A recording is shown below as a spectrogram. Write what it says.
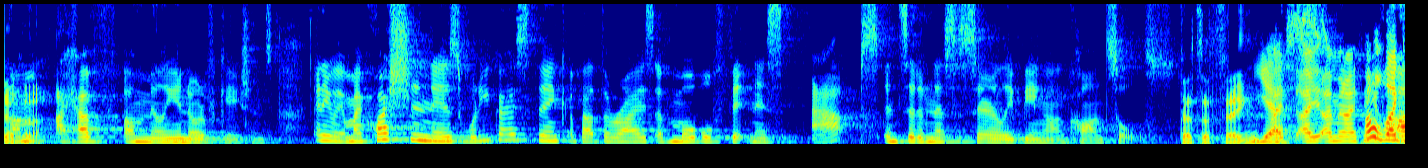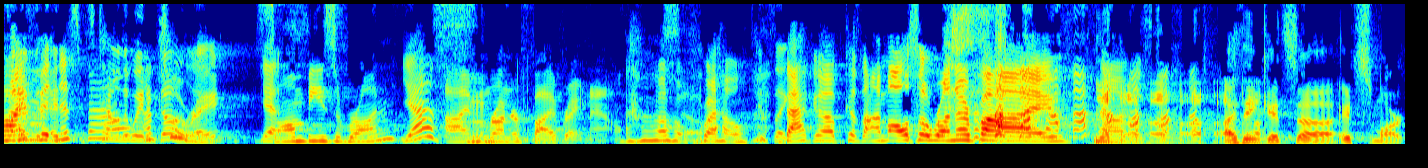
um, I have a million notifications. Anyway, my question is what do you guys think about the rise of mobile fitness apps instead of necessarily being on consoles? That's a thing? Yes. I, I mean, I Oh, think like My kind Fitness it's, it's kind of the way to go, right? Yes. Zombies Run? Yes. I'm Huh? runner five right now. Oh, well, like, back up because I'm also runner five. no, I'm just kidding. I think it's uh, it's smart.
